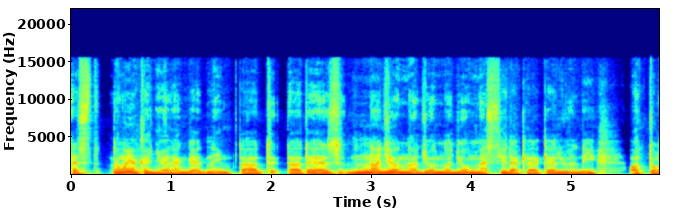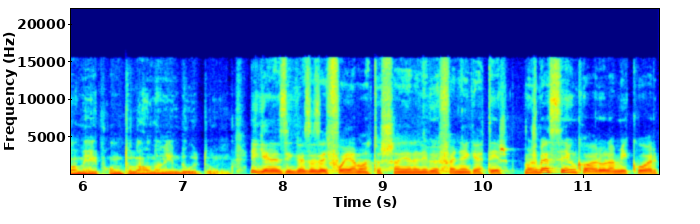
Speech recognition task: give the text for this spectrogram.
Ezt nem olyan könnyű elengedni. Tehát, tehát ehhez nagyon-nagyon-nagyon messzire kell kerülni attól a mélyponttól, ahonnan indultunk. Igen, ez igaz, ez egy folyamatosan jelenlévő fenyegetés. Most beszéljünk arról, amikor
